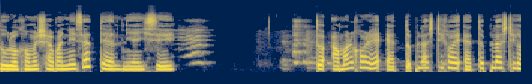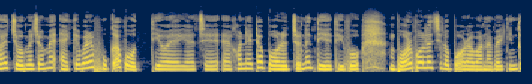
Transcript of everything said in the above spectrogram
দু রকমের সাবান নিয়েছে, তেল নিয়ে আইসে। তো আমার ঘরে এত প্লাস্টিক হয়, এত প্লাস্টিক হয়, জমে জমে একেবারে ফুকা ভর্তি হয়ে গেছে। এখন এটা বরের জন্য দিয়ে দিব। বর বলেছিল বড়া বানাবে। কিন্তু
